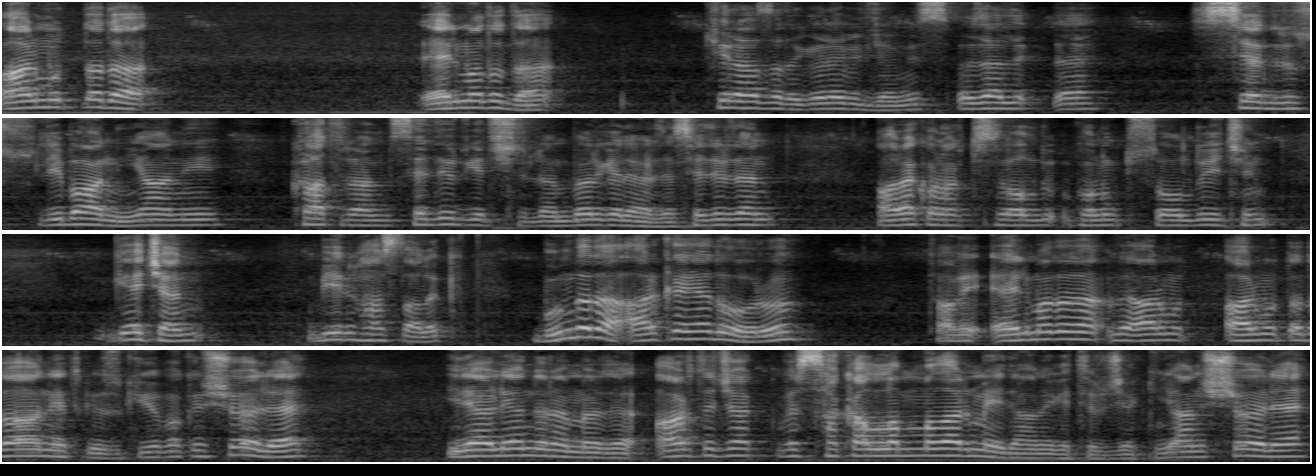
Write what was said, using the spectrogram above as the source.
armutta da elmada da kirazda da görebileceğimiz özellikle Cedrus libani yani katran, sedir yetiştirilen bölgelerde sedirden ara konakçısı, oldu, konukçusu olduğu için geçen bir hastalık. Bunda da arkaya doğru tabi elmada da ve armut, armutta daha net gözüküyor. Bakın şöyle ilerleyen dönemlerde artacak ve sakallanmalar meydana getirecek. Yani şöyle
